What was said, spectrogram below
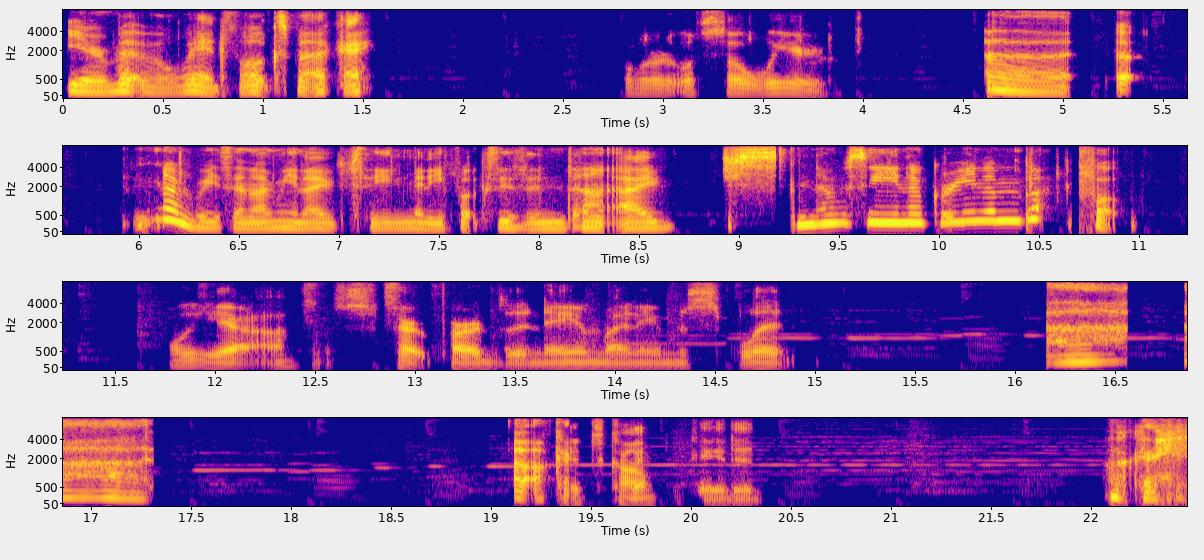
You're a bit of a weird fox, but okay. What, what's so weird? Uh, uh no reason. I mean, I've seen many foxes and uh, I just never seen a green and black fox. Well, yeah. It's part part of the name. My name is Split. Ah. Uh, okay. It's complicated. Okay.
